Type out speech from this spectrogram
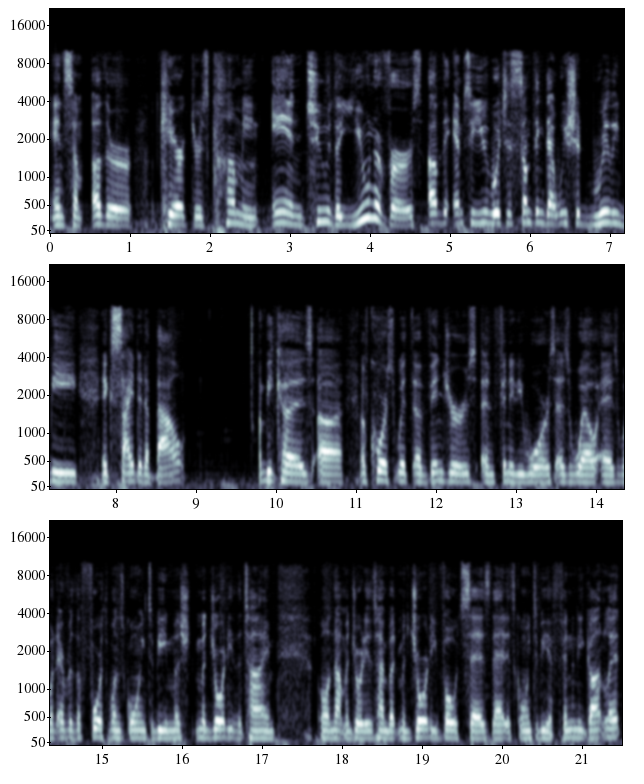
and some other characters coming into the universe of the MCU, which is something that we should really be excited about because uh, of course with avengers infinity wars as well as whatever the fourth one's going to be majority of the time well not majority of the time but majority vote says that it's going to be infinity gauntlet.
